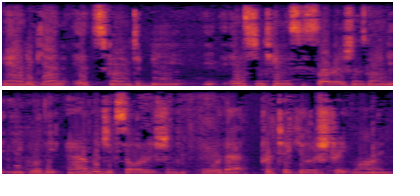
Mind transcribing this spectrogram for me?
And again, it's going to be, instantaneous acceleration is going to equal the average acceleration for that particular straight line.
